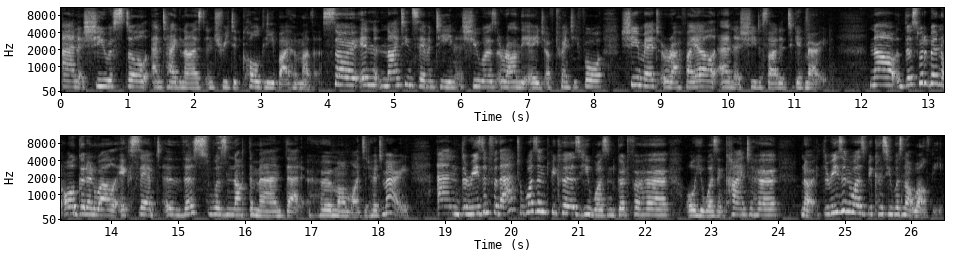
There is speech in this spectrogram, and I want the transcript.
and she was still antagonized and treated coldly by her mother. So in 1917 she was around the age of 24 she met Raphael and she decided to get married. Now, this would have been all good and well, except this was not the man that her mom wanted her to marry. And the reason for that wasn't because he wasn't good for her or he wasn't kind to her. No, the reason was because he was not wealthy.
